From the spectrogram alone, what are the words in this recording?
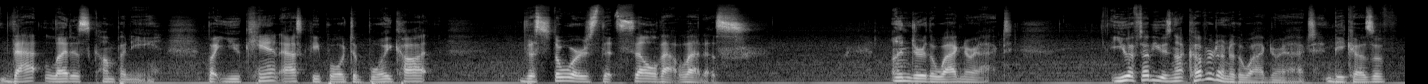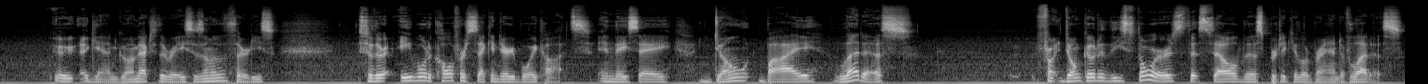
that lettuce company, but you can't ask people to boycott the stores that sell that lettuce under the Wagner Act. UFW is not covered under the Wagner Act because of, uh, again, going back to the racism of the 30s. So they're able to call for secondary boycotts, and they say, don't buy lettuce. From, don't go to these stores that sell this particular brand of lettuce.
